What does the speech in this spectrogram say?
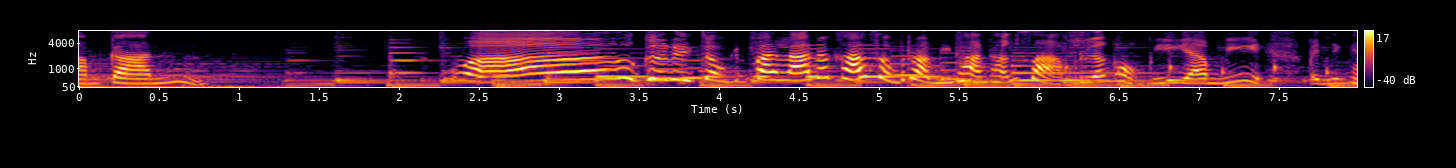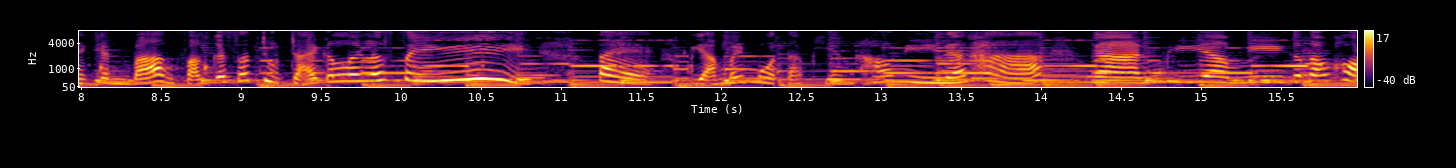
ามๆกัน ว้าวก็ได้จบกันไปแล้วนะคะสำหรับนิทานทั้ง 3 เรื่องของพี่ยามีเป็นยังไงกันบ้างฟังกันซะจุใจกันเลยละสิแต่ยังไม่หมดแต่เพียงเท่านี้นะคะ งานพี่ยามีก็ต้องขอ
